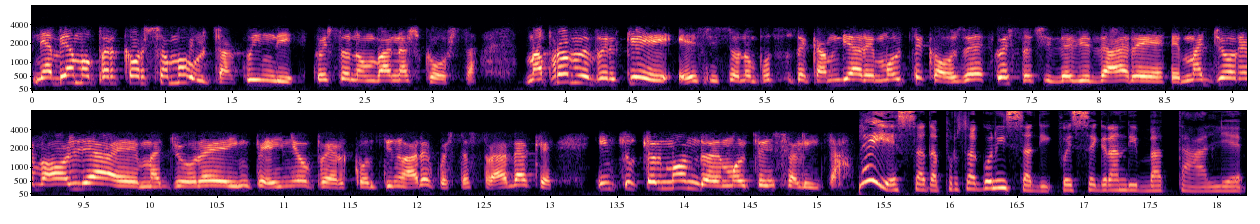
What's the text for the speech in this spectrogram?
ne abbiamo percorsa molta, quindi questo non va nascosta, ma proprio perché eh, si sono potute cambiare molte cose, questo ci deve dare maggiore voglia e maggiore impegno per continuare questa strada che in tutto il mondo è molto in salita. Lei è stata protagonista di queste grandi battaglie.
